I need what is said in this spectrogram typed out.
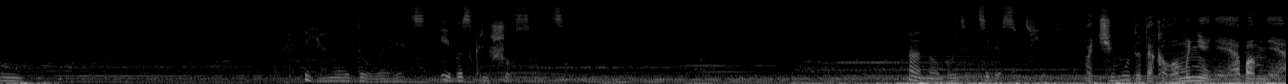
Нет. Я найду ларец и воскрешу солнце. Оно будет тебе судьей. Почему ты такого мнения обо мне?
